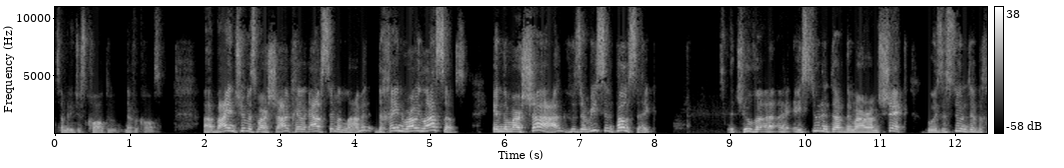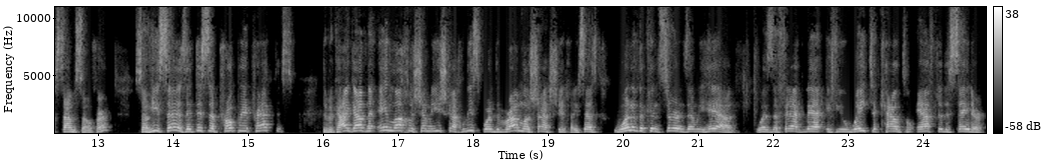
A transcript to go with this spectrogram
Somebody just called who never calls. Uh, Bayin Shuvas Marshag, Chelik Av Simon Lamed, Dechain Roi Lasos. In the Marshag, who's a recent posek, the tshuva, a, a, student of the Maram Shik, who is a student of the Chassam Sofer. So he says that this is appropriate practice. He says one of the concerns that we had was the fact that if you wait to count till after the Seder,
